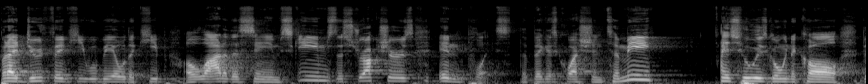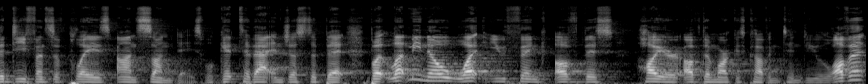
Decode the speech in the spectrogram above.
but I do think he will be able to keep a lot of the same schemes, the structures in place. The biggest question to me is who is going to call the defensive plays on Sundays. We'll get to that in just a bit. But let me know what you think of this hire of DeMarcus Covington. Do you love it?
